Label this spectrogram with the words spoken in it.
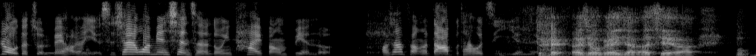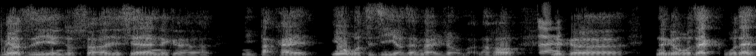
肉的准备好像也是，现在外面现成的东西太方便了，好像反而大家不太会自己腌。对，而且我跟你讲，而且啊，不没有自己腌就算，而且现在那个你打开，因为我自己有在卖肉嘛，然后那个那个我在我在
